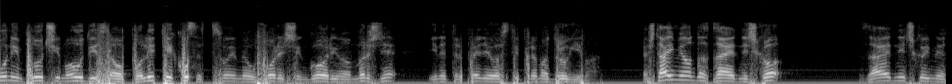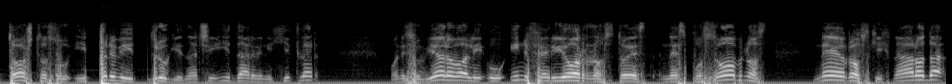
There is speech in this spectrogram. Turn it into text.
punim plućima udisao politiku sa svojim euforičnim govorima mržnje i netrpeljivosti prema drugima. E šta im je onda zajedničko? Zajedničko im je to što su i prvi i drugi, znači i Darwin i Hitler, oni su vjerovali u inferiornost, to jest nesposobnost neevropskih naroda,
